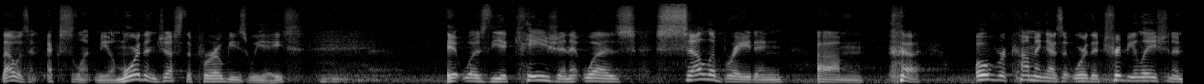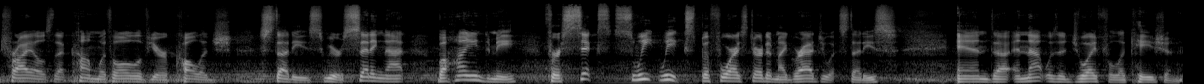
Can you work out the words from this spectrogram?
That was an excellent meal. More than just the pierogies we ate, it was the occasion, it was celebrating. Um, overcoming, as it were, the tribulation and trials that come with all of your college studies. We were setting that behind me for six sweet weeks before I started my graduate studies, and, uh, and that was a joyful occasion.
